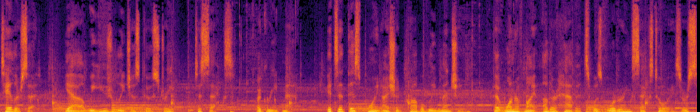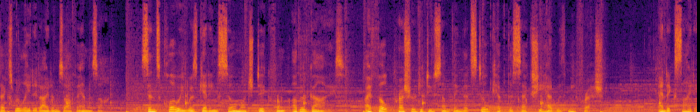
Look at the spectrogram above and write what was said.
Taylor said, Yeah, we usually just go straight to sex. Agreed, Matt. It's at this point I should probably mention that one of my other habits was ordering sex toys or sex related items off Amazon. Since Chloe was getting so much dick from other guys, I felt pressure to do something that still kept the sex she had with me fresh and exciting.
